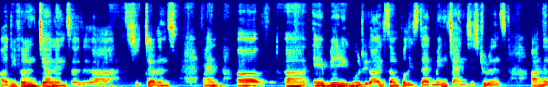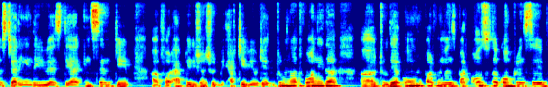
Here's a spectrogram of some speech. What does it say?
uh, different challenge, uh, uh, challenge. And uh, a very good example is that many Chinese students are now studying in the US. Their incentive for application should be attributed do not only the to their own performance but also the comprehensive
